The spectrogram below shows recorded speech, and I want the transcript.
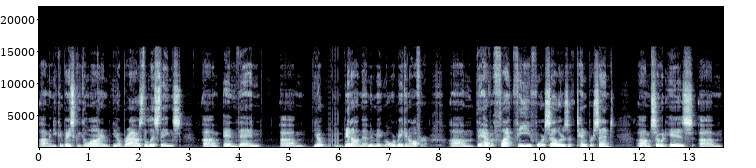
um, and you can basically go on and you know browse the listings, um, and then um, you know, bid on them and make or make an offer. Um, they have a flat fee for sellers of 10%. Um, so it is, um,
